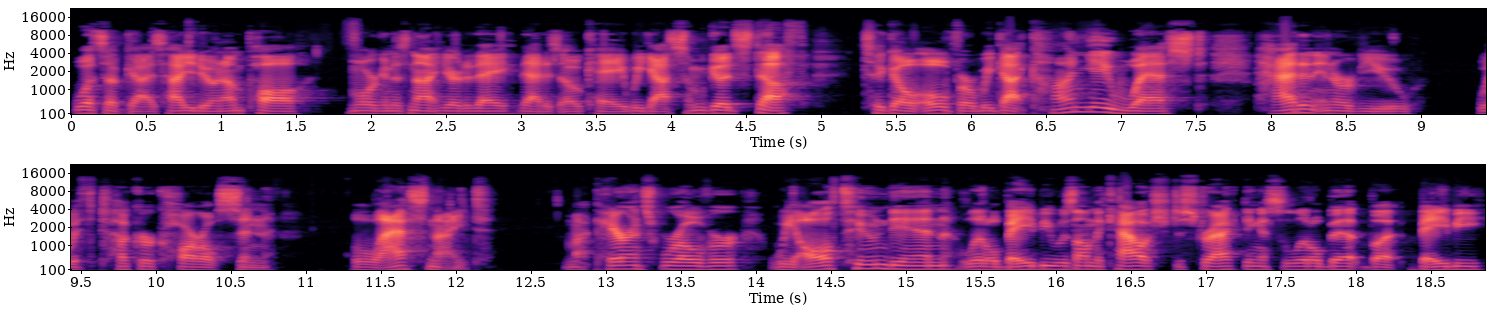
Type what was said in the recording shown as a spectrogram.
What's up, guys? How you doing? I'm Paul. Morgan is not here today. That is okay. We got some good stuff to go over. We got Kanye West had an interview with Tucker Carlson last night. My parents were over. We all tuned in. Little baby was on the couch distracting us a little bit, but baby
